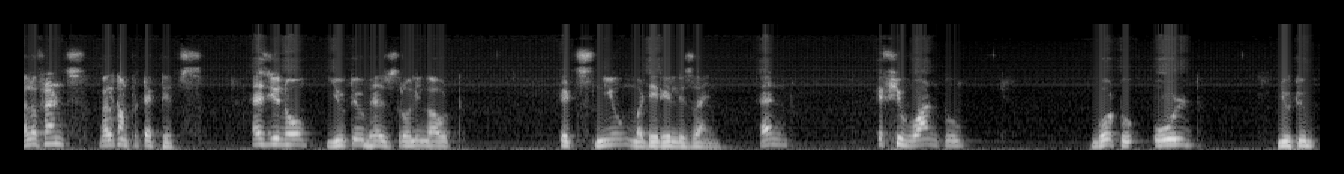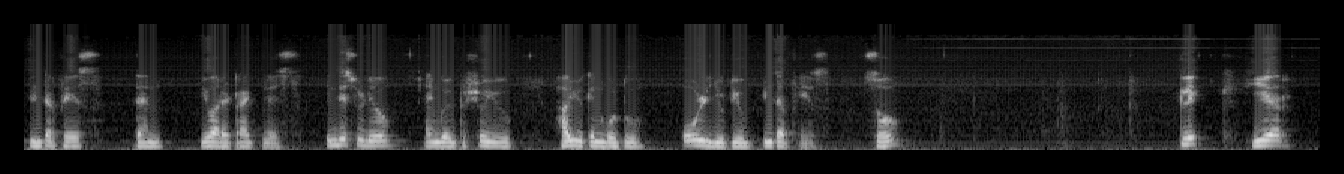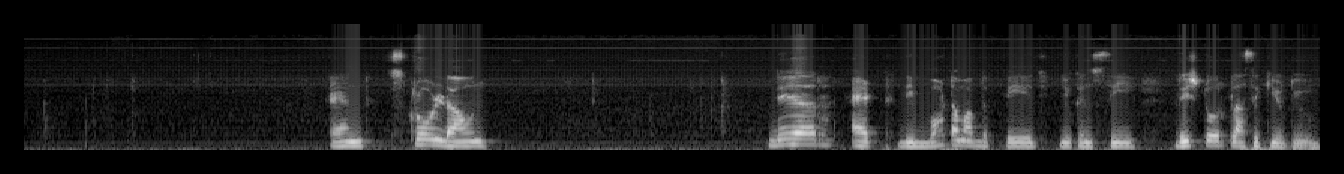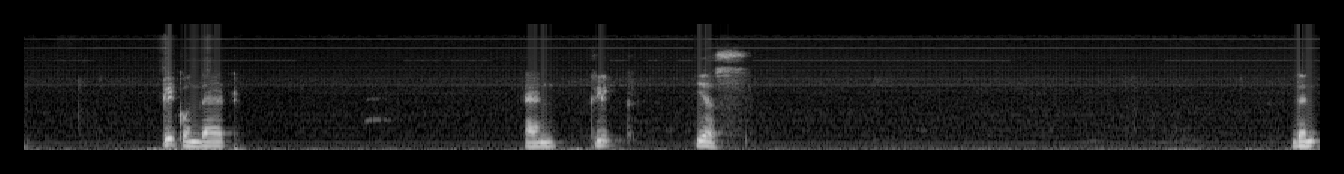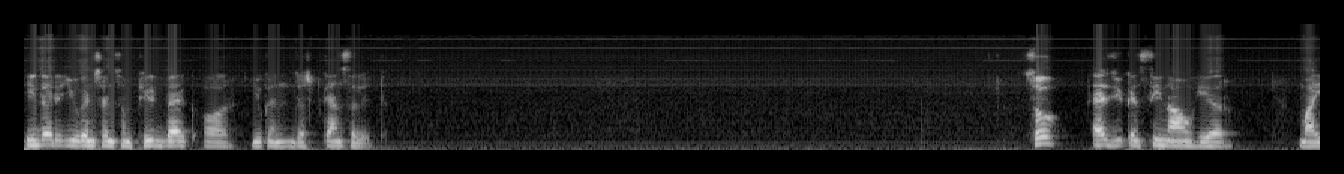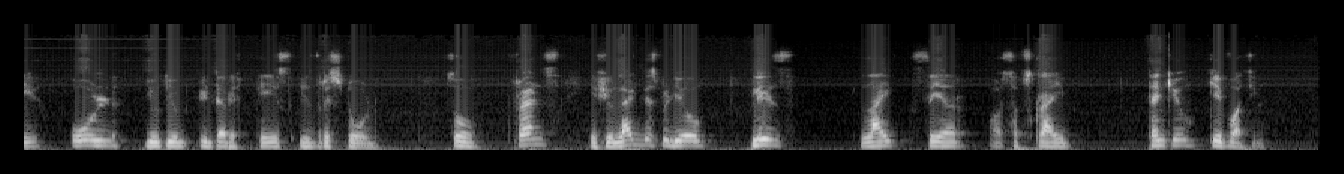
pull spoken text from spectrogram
Hello friends, welcome to Tech Tips. As you know, YouTube has rolling out its new material design and if you want to go to old YouTube interface then you are at right place. In this video I am going to show you how you can go to old YouTube interface. So click here and scroll down. There at the bottom of the page you can see restore classic YouTube. Click on that and click yes. Then either you can send some feedback or you can just cancel it so as you can see now here my old YouTube interface is restored. So friends if you like this video please like share or subscribe. Thank you. Keep watching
